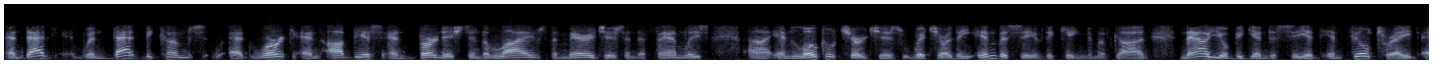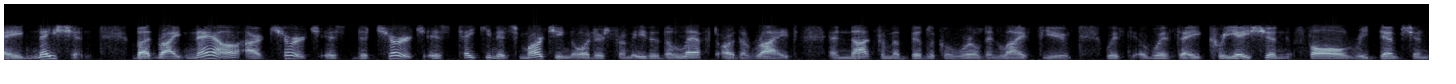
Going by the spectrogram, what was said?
And that, when that becomes at work and obvious and burnished in the lives, the marriages, and the families uh, in local churches, which are the embassy of the kingdom of God, now you'll begin to see it infiltrate a nation. But right now, our church is the church is taking its marching orders from either the left or the right, and not from a biblical world and life view, with with a creation, fall, redemption,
